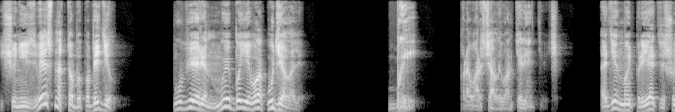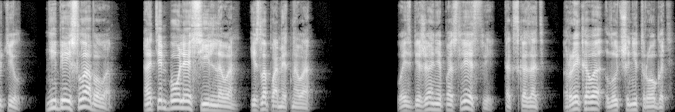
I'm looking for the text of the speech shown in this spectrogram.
еще неизвестно, кто бы победил». Уверен, мы бы его уделали. Бы, проворчал Иван Терентьевич. Один мой приятель шутил. Не бей слабого, а тем более сильного и злопамятного. Во избежание последствий, так сказать, Рыкова лучше не трогать,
